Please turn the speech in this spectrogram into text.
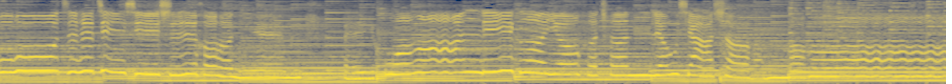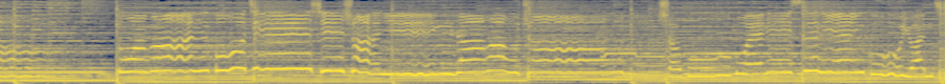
不知今夕是何年。悲欢离合又何曾留下？什么？收不回思念故园情。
